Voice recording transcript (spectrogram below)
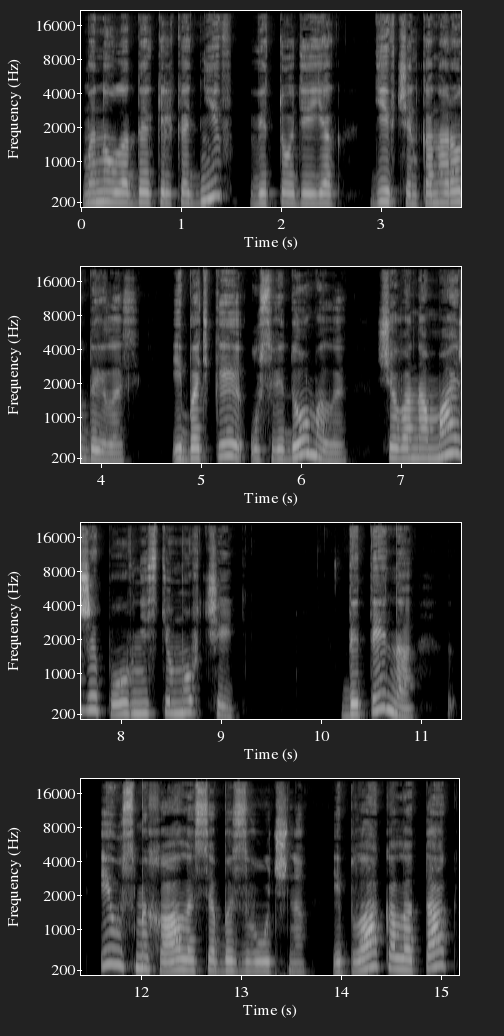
Минуло декілька днів відтоді, як дівчинка народилась, і батьки усвідомили, що вона майже повністю мовчить. Дитина і усміхалася беззвучно, і плакала так,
